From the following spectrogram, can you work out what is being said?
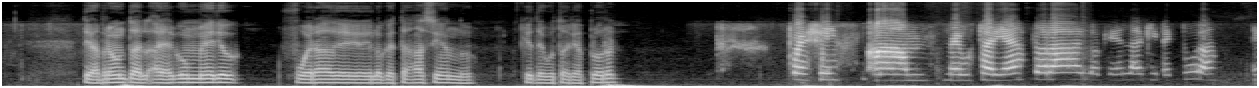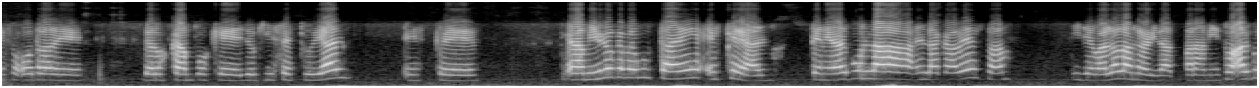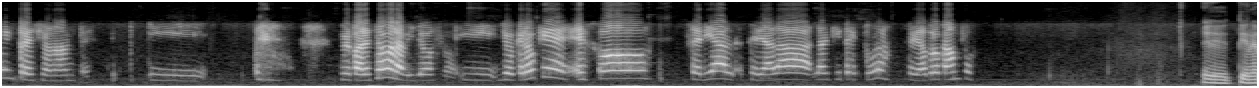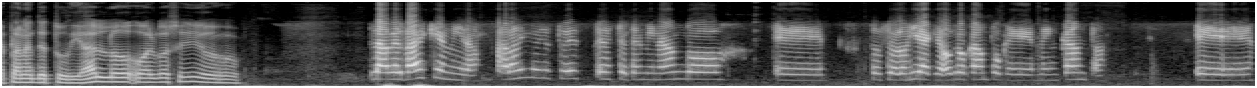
Te voy a preguntar, ¿hay algún medio fuera de lo que estás haciendo que te gustaría explorar? Pues sí, um, me gustaría explorar lo que es la arquitectura. Eso es otra de, los campos que yo quise estudiar. Este, a mí lo que me gusta es, es crear, tener algo en la, en la cabeza y llevarlo a la realidad. Para mí eso es algo impresionante y me parece maravilloso. Y yo creo que eso sería sería la, la arquitectura, sería otro campo. Eh, ¿Tienes planes de estudiarlo o algo así? O... La verdad es que, mira, ahora mismo yo estoy este, terminando eh, sociología, que es otro campo que me encanta. Eh,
